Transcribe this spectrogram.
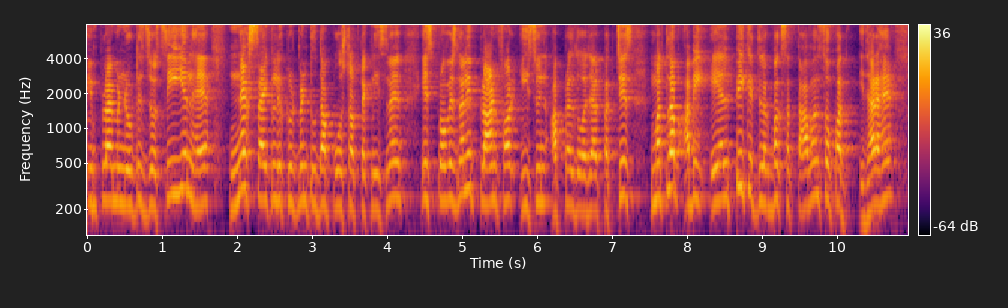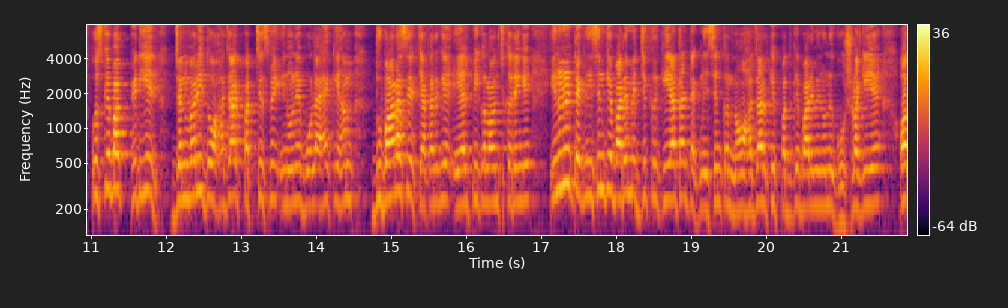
एम्प्लॉयमेंट नोटिस जो सीएन है next cycle recruitment to the post of technician is provisionally plan for issue in April 2025 मतलब अभी एएलपी के लगभग सत्तावन पद इधर हैं। उसके बाद फिर ये जनवरी 2025 में इन्होंने बोला है कि हम दोबारा से क्या करेंगे? एएलपी का लॉन्च करेंगे। इन्होंने टेक्नीशियन के बारे में में ज़िक्र किया था टेक्नीशियन का 9000 के पद के बारे में इन्होंने घोषणा की है और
